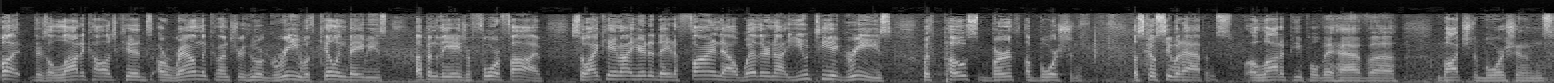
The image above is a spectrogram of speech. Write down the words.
But there's a lot of college kids around the country who agree with killing babies up into the age of four or five. So I came out here today to find out whether or not UT agrees with post-birth abortion. Let's go see what happens. A lot of people, they have uh, botched abortions.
